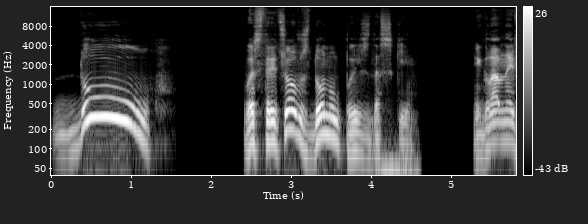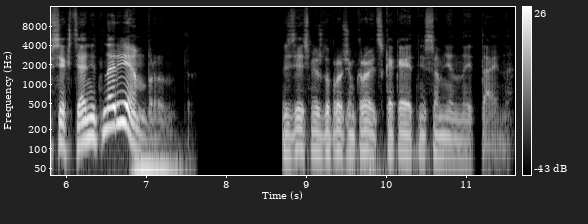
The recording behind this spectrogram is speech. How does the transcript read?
Дух! Вострецов сдунул пыль с доски. И главное, всех тянет на Рембрандт. Здесь, между прочим, кроется какая-то несомненная тайна.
